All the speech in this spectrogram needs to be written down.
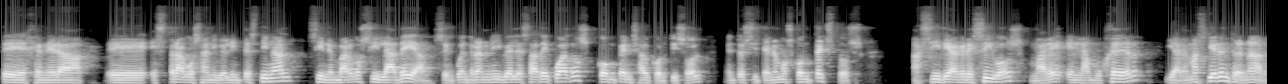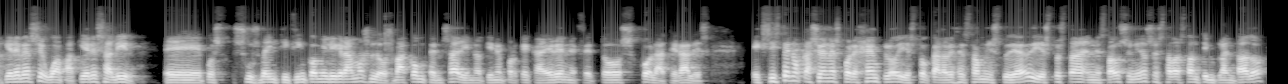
te genera eh, estragos a nivel intestinal. Sin embargo, si la DEA se encuentra en niveles adecuados, compensa el cortisol. Entonces, si tenemos contextos así de agresivos, ¿vale? En la mujer y además quiere entrenar, quiere verse guapa, quiere salir, eh, pues sus 25 miligramos los va a compensar y no tiene por qué caer en efectos colaterales. Existen ocasiones, por ejemplo, y esto cada vez está muy estudiado, y esto está en Estados Unidos está bastante implantado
